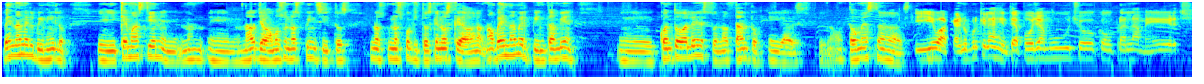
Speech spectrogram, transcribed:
véndame el vinilo. ¿Y qué más tienen? No, eh, no, llevamos unos pincitos, unos, poquitos que nos quedaban, no, no, véndame el pin también. Eh, ¿Cuánto vale esto? No tanto. Y a veces, pues, no, tome hasta... Y bacano porque la gente apoya mucho, compran la merch.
